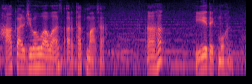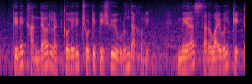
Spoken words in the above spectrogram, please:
हा काळजीवाहू आवाज अर्थात माझा. आहा ये देख मोहन. तिने खांद्यावर लटकवलेली छोटी पिशवी उघडून दाखवली. मेरा सर्वायवल किट.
